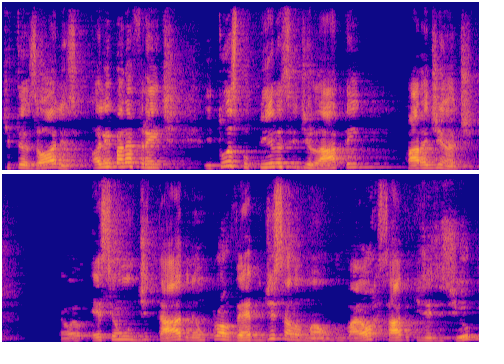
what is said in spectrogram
que teus olhos olhem para frente e tuas pupilas se dilatem para diante. Então, esse é um ditado, né, um provérbio de Salomão, o maior sábio que já existiu.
